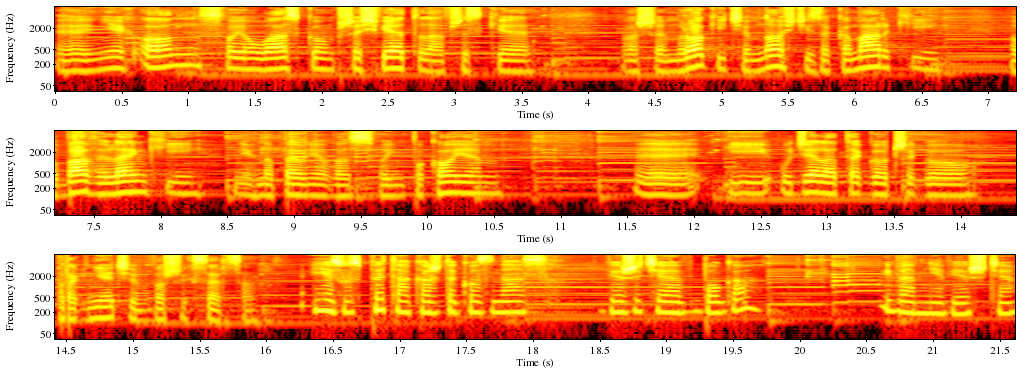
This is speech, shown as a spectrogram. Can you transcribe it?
E, Niech On swoją łaską prześwietla wszystkie Wasze mroki, ciemności, zakamarki, obawy, lęki. Niech napełnia Was swoim pokojem e, i udziela tego, czego pragniecie w Waszych sercach. Jezus pyta każdego z nas: Wierzycie w Boga? I we mnie wierzcie.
